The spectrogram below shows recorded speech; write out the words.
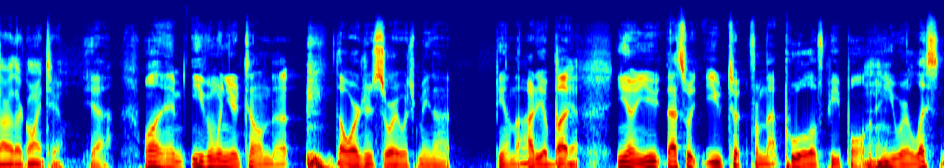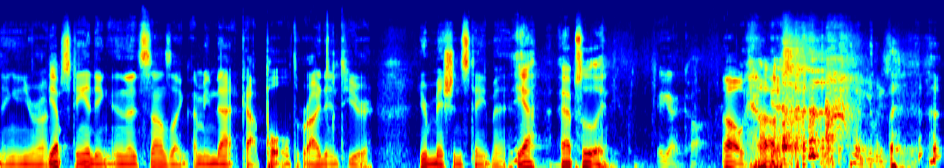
are they're going to. yeah. Well, and even when you're telling the the origin story, which may not be on the audio, but Yeah. you know, you that's what you took from that pool of people, and mm-hmm. you were listening and you were understanding, and it sounds like I mean that got pulled right into your your mission statement. Yeah, absolutely. It got caught. Oh, okay. Give me a second.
